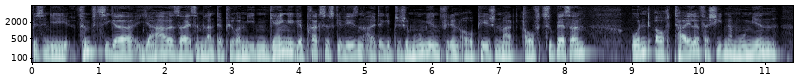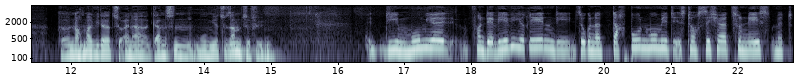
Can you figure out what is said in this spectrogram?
bis in die 50er Jahre sei es im Land der Pyramiden gängige Praxis gewesen, altägyptische Mumien für den europäischen Markt aufzubessern und auch Teile verschiedener Mumien äh, nochmal wieder zu einer ganzen Mumie zusammenzufügen. Die Mumie, von der wir hier reden, die sogenannte Dachbodenmumie, die ist doch sicher zunächst mit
